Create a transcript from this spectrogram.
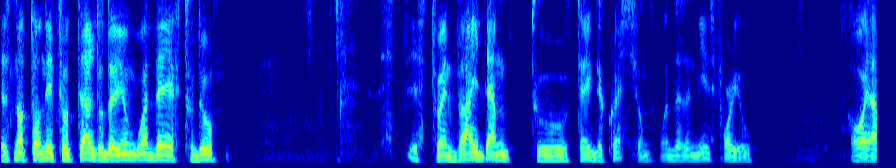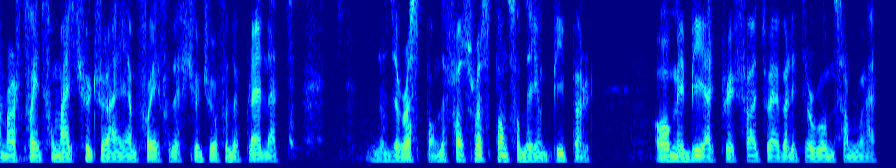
It's not only to tell to the young what they have to do, it's, to invite them to take the question. What does it mean for you? Oh, I am afraid for my future. I am afraid for the future for the planet. That's the response, the first response of the young people. Or maybe I prefer to have a little room somewhere.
